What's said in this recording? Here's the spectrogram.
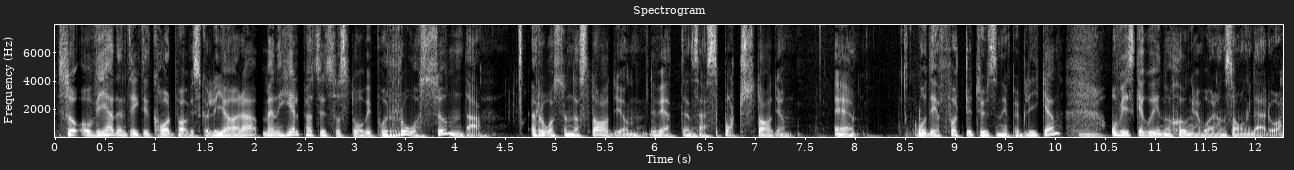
Så, och vi hade inte riktigt koll på vad vi skulle göra. Men helt plötsligt så står vi på Råsunda. Råsunda stadion, du vet en sån här sportstadion. Eh, och det är 40 000 i publiken och vi ska gå in och sjunga våran sång där då.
